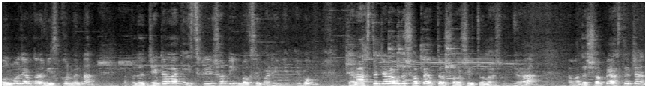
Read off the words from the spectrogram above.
বলব যে আপনারা মিস করবেন না। আপনাদের যেটা লাগে স্ক্রিনশটটি ইনবক্সে পাঠিয়ে দিন এবং যারা আসতে চান আমাদের শপে আপনারা সরাসরি চলে আসুন। যারা আমাদের শপে আসতে চান,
